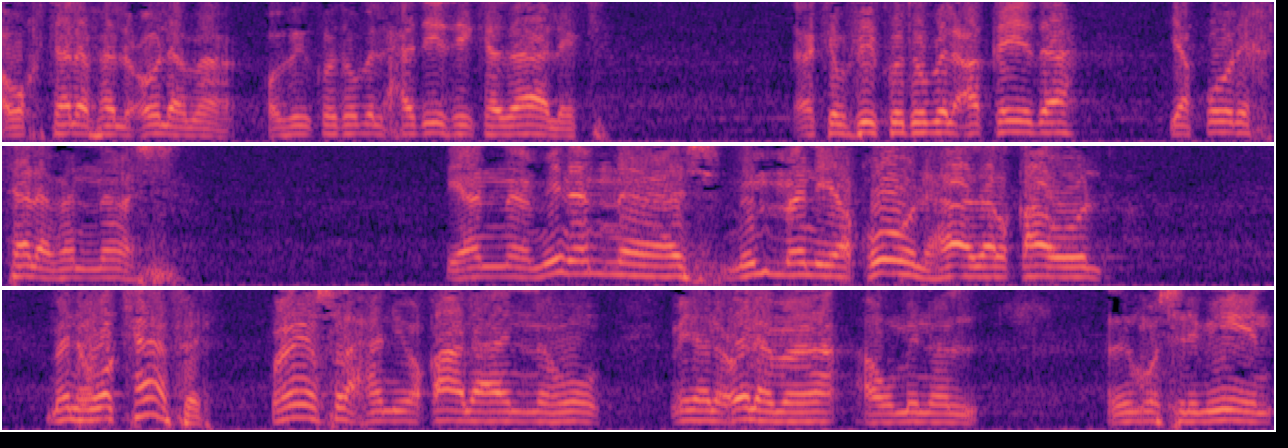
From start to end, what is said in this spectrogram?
أو اختلف العلماء وفي كتب الحديث كذلك. لكن في كتب العقيدة يقول اختلف الناس. لأن من الناس ممن يقول هذا القول من هو كافر ما يصلح أن يقال أنه من العلماء أو من المسلمين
